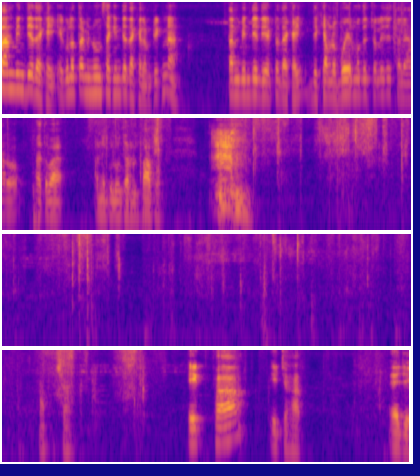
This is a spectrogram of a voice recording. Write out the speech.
তানবিন দিয়ে দেখাই, এগুলো তো আমি নুন সাকিন দিয়ে দেখালাম, ঠিক না? তানবিন দিয়ে দিয়ে একটা দেখাই। দেখি আমরা বইয়ের মধ্যে চলে যাই, তাহলে আরও হয়তোবা অনেকগুলো উদাহরণ পাবো। আচ্ছা। একফা ইজহার। এই যে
